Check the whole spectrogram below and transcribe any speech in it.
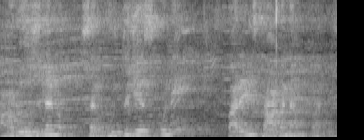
ఆ రోజులను ఒకసారి గుర్తు చేసుకుని వారిని సాగనంపాలి.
